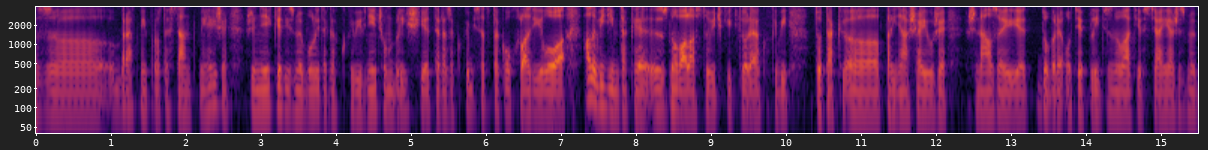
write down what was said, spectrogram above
s e, bratmi protestantmi. Hej? Že, že niekedy sme boli tak ako keby v niečom bližšie, teraz ako keby sa to tak ochladilo. A, ale vidím také znova lastovičky, ktoré ako keby to tak uh, prinášajú, že, že naozaj je dobre otepliť znova tie vzťahy a že sme,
